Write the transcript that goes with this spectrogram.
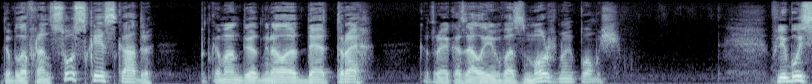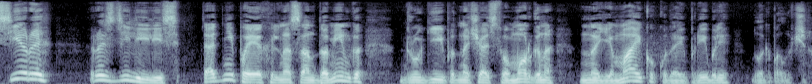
Это была французская эскадра под командой адмирала де Тре, которая оказала им возможную помощь. Флебусьеры разделились. Одни поехали на Сан-Доминго, другие под начальством Моргана на Ямайку, куда и прибыли благополучно.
